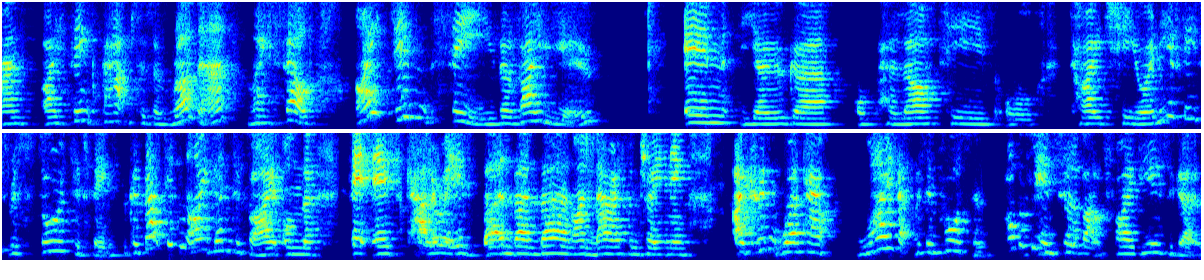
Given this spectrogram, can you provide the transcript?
And I think perhaps as a runner myself, I didn't see the value in yoga or Pilates or Tai Chi or any of these restorative things because that didn't identify on the fitness, calories, burn, burn, burn, I'm marathon training. I couldn't work out why that was important, probably until about five years ago.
